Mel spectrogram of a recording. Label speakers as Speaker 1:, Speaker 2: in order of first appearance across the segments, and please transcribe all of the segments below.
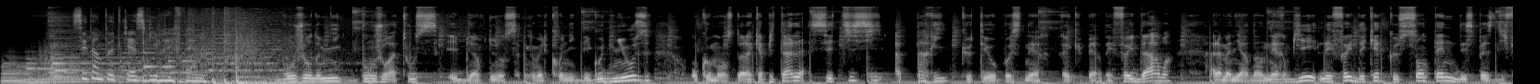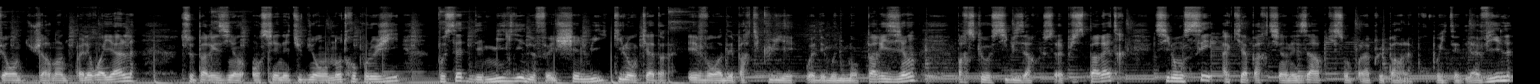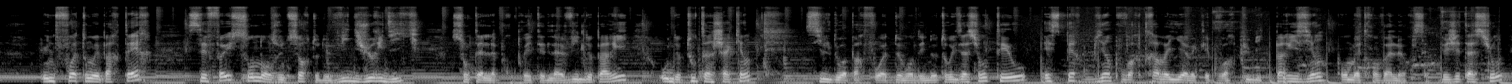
Speaker 1: C'est un podcast Vivre FM.
Speaker 2: Bonjour Dominique, bonjour à tous et bienvenue dans cette nouvelle chronique des Good News. On commence dans la capitale, c'est ici à Paris que Théo Posner récupère des feuilles d'arbres. À la manière d'un herbier, les feuilles des quelques centaines d'espèces différentes du jardin du Palais Royal. Ce Parisien, ancien étudiant en anthropologie, possède des milliers de feuilles chez lui qu'il encadre et vend à des particuliers ou à des monuments parisiens, parce que aussi bizarre que cela puisse paraître, si l'on sait à qui appartiennent les arbres qui sont pour la plupart la propriété de la ville, une fois tombées par terre, ces feuilles sont dans une sorte de vide juridique. Sont-elles la propriété de la ville de Paris ou de tout un chacun? S'il doit parfois demander une autorisation, Théo espère bien pouvoir travailler avec les pouvoirs publics parisiens pour mettre en valeur cette végétation.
